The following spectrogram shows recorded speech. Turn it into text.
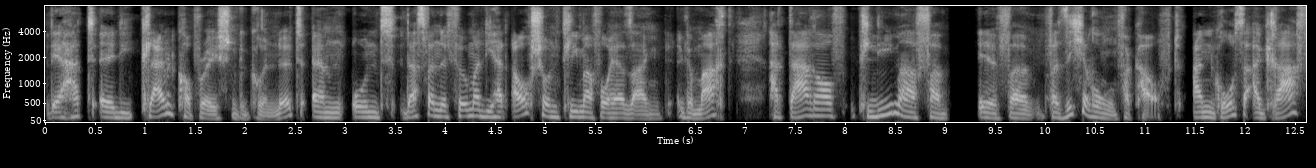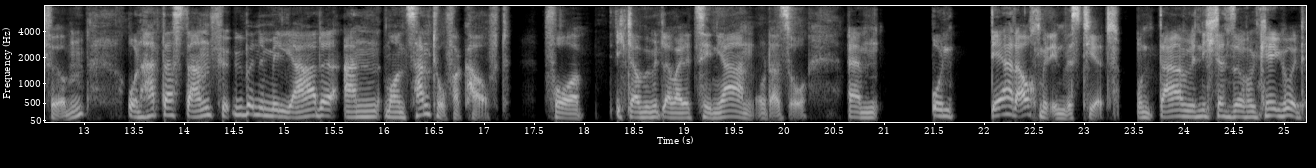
der hat äh, die Climate Corporation gegründet ähm, und das war eine Firma, die hat auch schon Klimavorhersagen gemacht, hat darauf Klimaversicherungen äh, verkauft an große Agrarfirmen und hat das dann für über eine Milliarde an Monsanto verkauft. Vor, ich glaube, mittlerweile zehn Jahren oder so. Ähm, und der hat auch mit investiert. Und da bin ich dann so, okay, gut.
